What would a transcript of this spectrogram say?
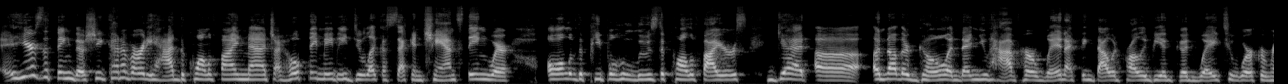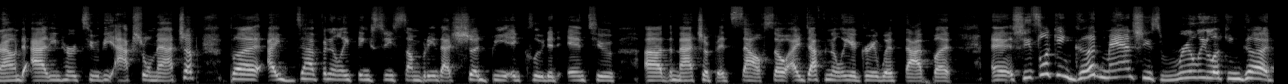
here's the thing though. She kind of already had the qualifying match. I hope they maybe do like a second chance thing where all of the people who lose the qualifiers get uh another go and then you have her win. I think that would probably be a good way to work around adding her to the actual matchup. But i definitely think she's somebody that should be included into uh the matchup itself. So i definitely agree with that. But uh, she's looking good man. She's really looking good.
